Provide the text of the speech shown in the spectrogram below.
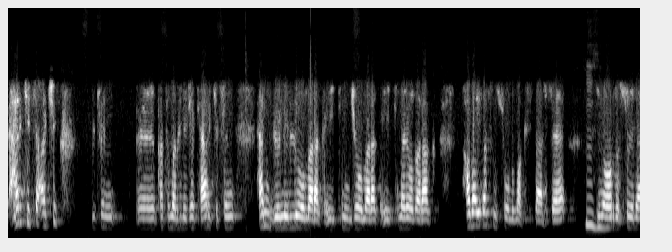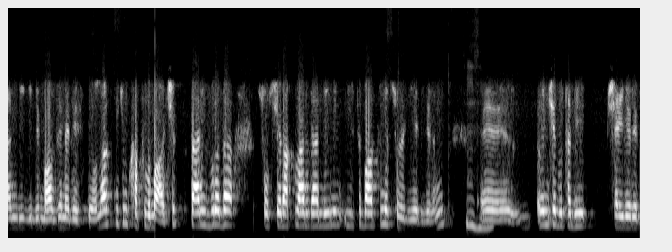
Herkese açık bütün e, katılabilecek herkesin hem gönüllü olarak, eğitimci olarak, eğitmen olarak havayı nasıl solumak isterse hı yine orada söylendiği gibi malzeme desteği olarak bütün katılıma açık. Ben burada Sosyal Haklar Derneği'nin irtibatını söyleyebilirim. Hı hı. Ee, önce bu tabii şeyleri,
